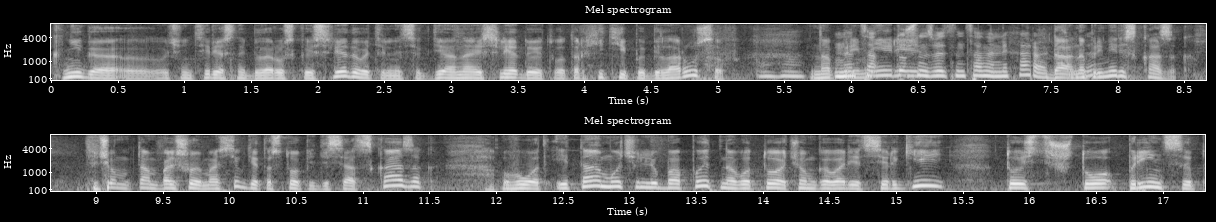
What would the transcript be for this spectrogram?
книга очень интересной белорусской исследовательницы, где она исследует вот архетипы белорусов угу. на примере... То, что называется национальный характер. Да, да? на примере сказок. Причем там большой массив, где-то 150 сказок. Вот. И там очень любопытно вот то, о чем говорит Сергей, то есть, что принцип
